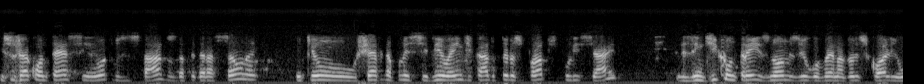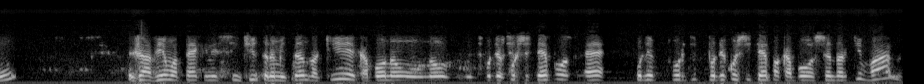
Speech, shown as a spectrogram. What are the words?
Isso já acontece em outros estados da federação, né? Em que o chefe da Polícia Civil é indicado pelos próprios policiais. Eles indicam três nomes e o governador escolhe um. Já havia uma PEC nesse sentido tramitando aqui, acabou não, não por decurso de tempo, é, por, por, por decurso de tempo acabou sendo arquivado.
